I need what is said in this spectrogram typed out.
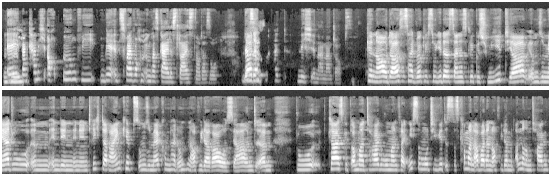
mhm. ey, dann kann ich auch irgendwie mir in zwei Wochen irgendwas Geiles leisten oder so. Und das, ja, das ist halt nicht in anderen Jobs. Genau, da ist es halt wirklich so, jeder ist seines Glückes Schmied, ja. Umso mehr du ähm, in, den, in den Trichter reinkippst, umso mehr kommt halt unten auch wieder raus, ja. Und ähm, du, klar, es gibt auch mal Tage, wo man vielleicht nicht so motiviert ist, das kann man aber dann auch wieder mit anderen Tagen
